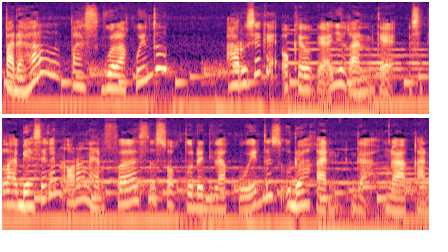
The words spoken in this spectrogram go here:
Padahal pas gue lakuin tuh harusnya kayak oke oke aja kan. Kayak setelah biasa kan orang nervous terus waktu udah dilakuin terus udah kan nggak nggak akan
